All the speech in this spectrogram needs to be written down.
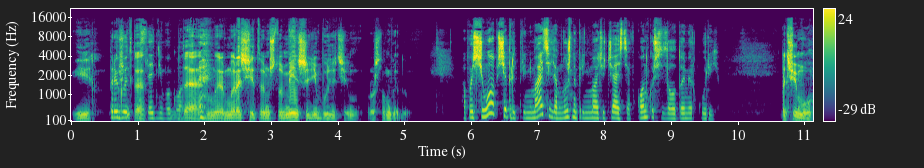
И, Прыгают в последний вагон. Да, мы, мы рассчитываем, что меньше не будет, чем в прошлом году. А почему вообще предпринимателям нужно принимать участие в конкурсе «Золотой Меркурий»? Почему?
